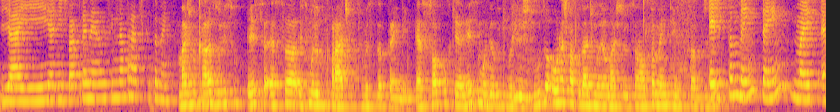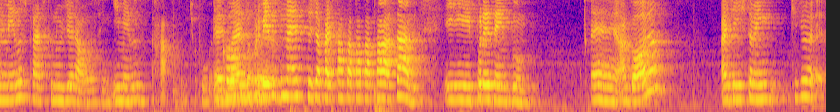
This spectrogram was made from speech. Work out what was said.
E aí a gente vai aprendendo assim na prática também. Mas no caso, isso, esse, essa, esse modelo prático que vocês aprendem é só porque é nesse modelo que você estuda ou nas faculdades de modelo mais tradicional também tem isso, sabe dizer? Eles também têm, mas é menos prático no geral, assim, e menos rápido. Tipo, é, não é no você- primeiro semestre você já faz pá, pá, pá, pá, pá, sabe? E, por exemplo, é, agora a gente também. Que que é?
